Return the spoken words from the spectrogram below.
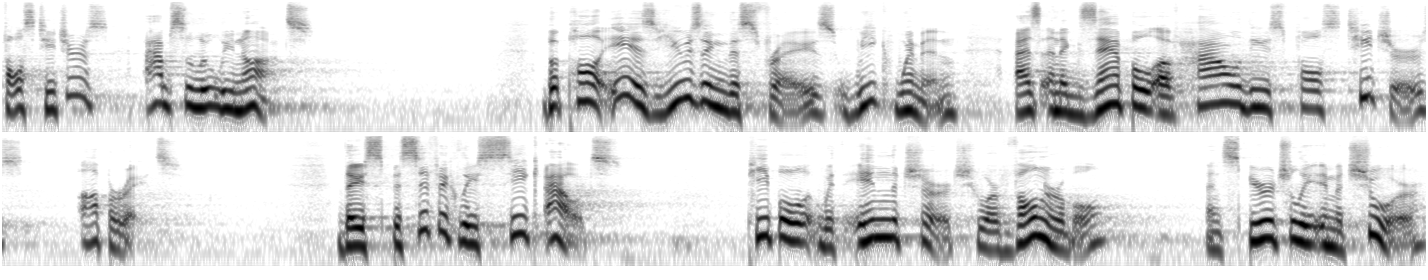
false teachers? Absolutely not. But Paul is using this phrase, weak women, as an example of how these false teachers operate. They specifically seek out people within the church who are vulnerable and spiritually immature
